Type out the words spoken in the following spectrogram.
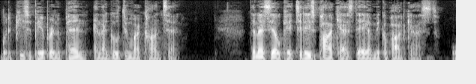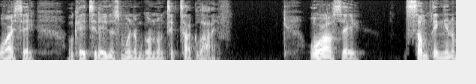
with a piece of paper and a pen and I go through my content. Then I say, okay, today's podcast day. I make a podcast. Or I say, okay, today, this morning, I'm going on TikTok live. Or I'll say something in a,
